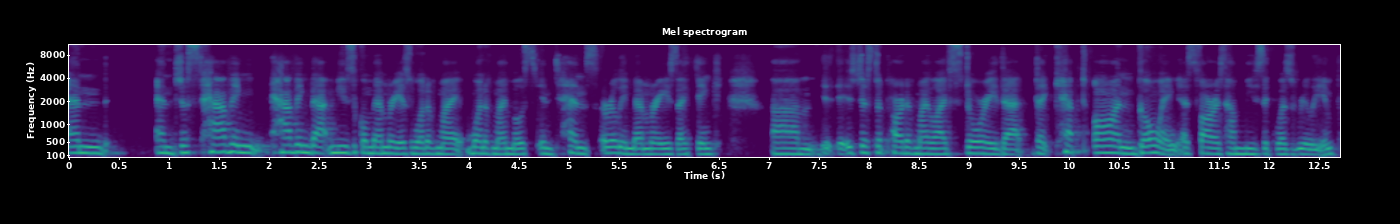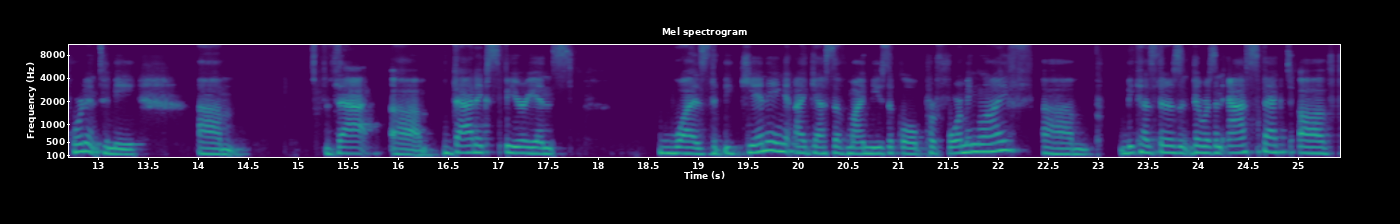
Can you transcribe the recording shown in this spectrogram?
and and just having having that musical memory is one of my one of my most intense early memories i think um, is just a part of my life story that that kept on going as far as how music was really important to me. Um, that um, that experience was the beginning, I guess, of my musical performing life. Um, because there's there was an aspect of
